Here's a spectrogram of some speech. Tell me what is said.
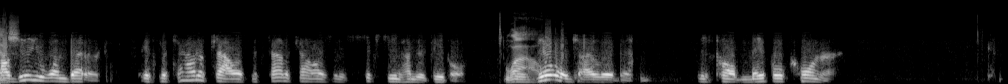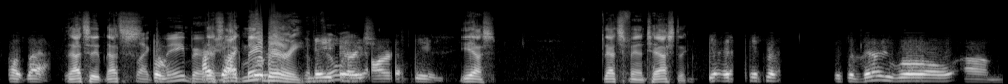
I'll do you one better. It's the town of Calais. The town of Calais is 1,600 people. Wow. The village I live in is called Maple Corner. How's that? That's it. That's like So, Mayberry. It's like Mayberry. The Mayberry. RFD. yes. That's fantastic. Yeah, it's, it's a it's a very rural, um,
